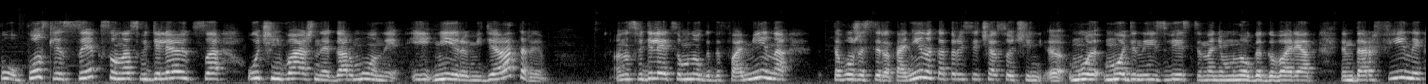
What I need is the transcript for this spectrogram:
по- после секса у нас выделяются очень важные гормоны и нейромедиаторы. У нас выделяется много дофамина, того же серотонина, который сейчас очень э, мо- моден и известен, о нем много говорят, эндорфины,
